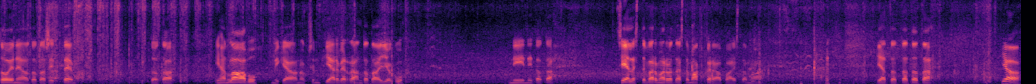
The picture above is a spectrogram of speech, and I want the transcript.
toinen on tota sitten tota, ihan laavu, mikä on, onko se nyt järvenranta tai joku. Niin, niin tota, siellä sitten varmaan ruvetaan sitä makkaraa paistamaan. ja tota, tota, joo,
